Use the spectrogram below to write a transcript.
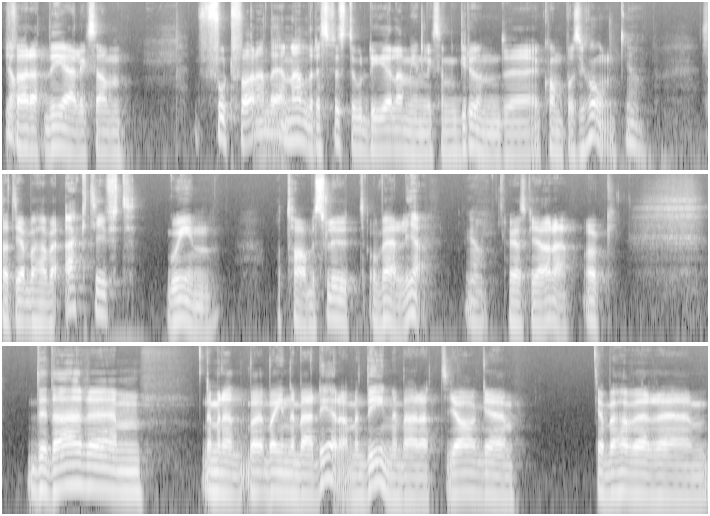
Ja. För att det är liksom fortfarande en alldeles för stor del av min liksom grundkomposition. Ja. Så att jag behöver aktivt gå in och ta beslut och välja Ja. hur jag ska göra. Och det där, eh, jag menar, vad, innebär det då? Men det innebär att jag, eh, jag behöver, eh,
